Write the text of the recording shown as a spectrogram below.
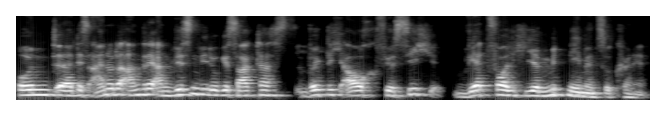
und äh, das ein oder andere an Wissen, wie du gesagt hast, wirklich auch für sich wertvoll hier mitnehmen zu können.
